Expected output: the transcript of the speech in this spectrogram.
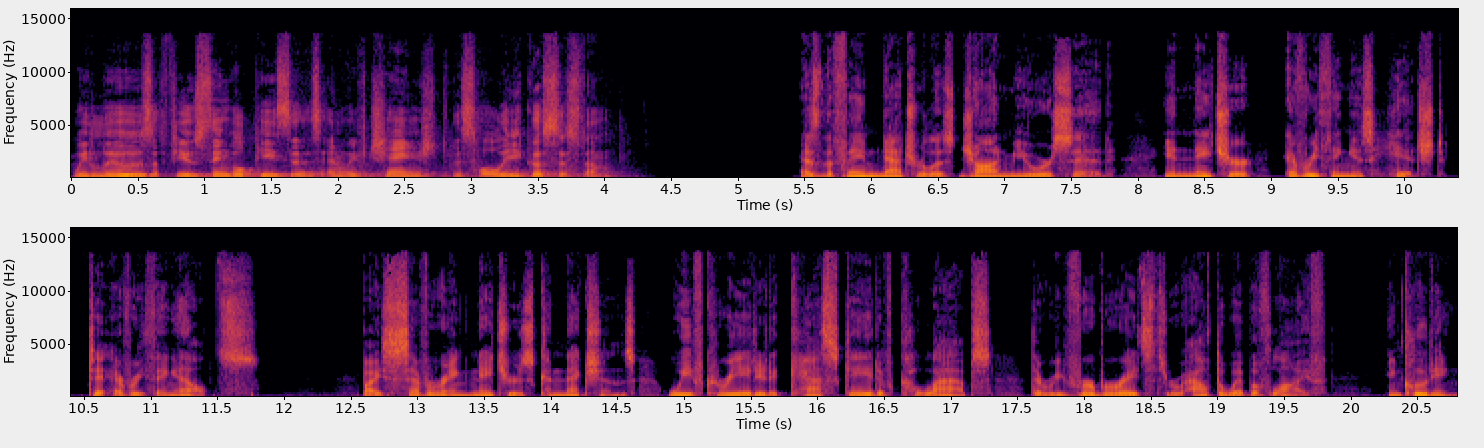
we lose a few single pieces, and we've changed this whole ecosystem. As the famed naturalist John Muir said, in nature, everything is hitched to everything else. By severing nature's connections, we've created a cascade of collapse that reverberates throughout the web of life, including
